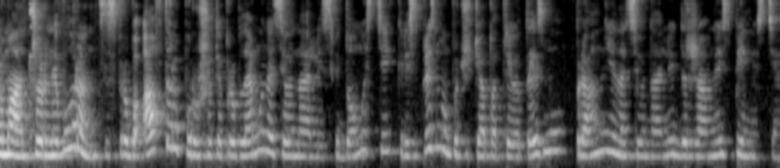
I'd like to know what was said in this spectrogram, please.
Роман Чорний Ворон це спроба автора порушити проблему національної свідомості крізь призму почуття патріотизму, прагнення національної державної спільності.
